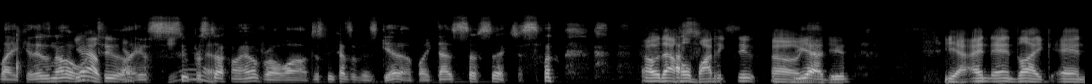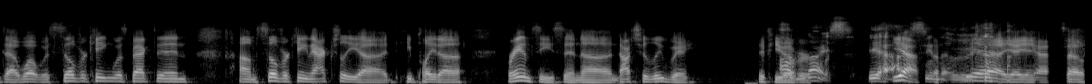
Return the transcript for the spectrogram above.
like there's another yeah, one too. Like it was super yeah. stuck on him for a while just because of his getup. Like that's so sick. Just. oh, that whole bodysuit. Oh yeah, yeah dude. dude. Yeah, and and like and uh, what was Silver King was back then. Um, Silver King actually uh, he played uh, Ramses in uh, Nacho Libre. If you oh, ever nice, yeah, yeah, so, yeah, yeah, yeah. So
